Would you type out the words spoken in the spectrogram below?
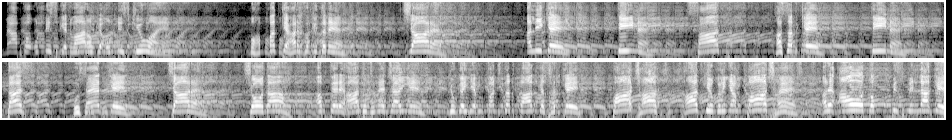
میں آپ کو انیس گنوا رہا ہوں کہ انیس کیوں آئے ہیں؟ محمد کے حرف کتنے ہیں؟ چار ہیں علی کے تین ہیں سات حسن کے تین ہیں دس، حسین کے چار ہیں چودہ، اب تیرے ہاتھ اٹھنے چاہیے، کیونکہ یہ پنجتن پاک کے صدقے پانچ ہاتھ ہاتھ کی انگلیاں پانچ ہیں۔ ارے آؤ تو بسم اللہ کے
